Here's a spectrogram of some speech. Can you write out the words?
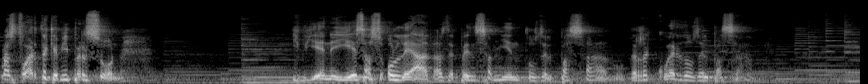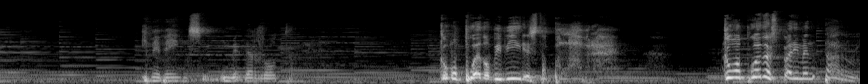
más fuerte que mi persona. Y viene y esas oleadas de pensamientos del pasado, de recuerdos del pasado, y me vencen y me derrotan. ¿Cómo puedo vivir esta palabra? ¿Cómo puedo experimentarlo?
